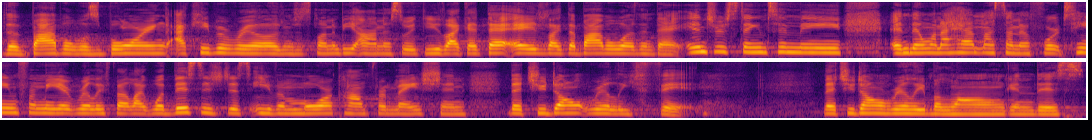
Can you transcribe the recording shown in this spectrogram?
The Bible was boring. I keep it real. I'm just gonna be honest with you. Like, at that age, like, the Bible wasn't that interesting to me. And then when I had my son at 14, for me, it really felt like, well, this is just even more confirmation that you don't really fit, that you don't really belong in this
